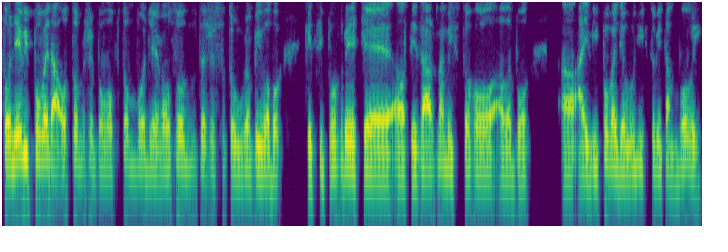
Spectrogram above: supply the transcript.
to nevypovedá o tom, že bolo v tom bode rozhodnuté, že sa to urobí, lebo keď si pozriete uh, tie záznamy z toho, alebo uh, aj vypovede ľudí, ktorí tam boli,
